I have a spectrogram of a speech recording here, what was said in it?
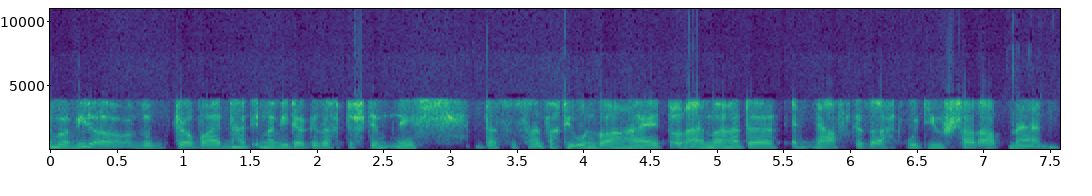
Immer wieder. Also Joe Biden hat immer wieder gesagt, das stimmt nicht, das ist einfach die Unwahrheit. Und einmal hat er entnervt gesagt, would you shut up, man?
